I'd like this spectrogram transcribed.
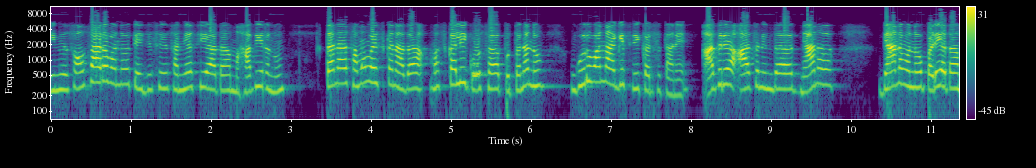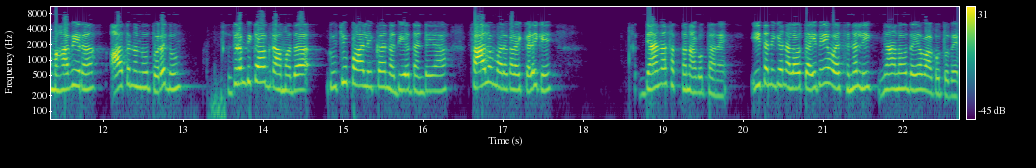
ಇನ್ನು ಸಂಸಾರವನ್ನು ತ್ಯಜಿಸಿ ಸನ್ಯಾಸಿಯಾದ ಮಹಾವೀರನು ತನ್ನ ಸಮವಯಸ್ಕನಾದ ಮಸ್ಕಲಿ ಗೋಸ ಪುತ್ರನನ್ನು ಗುರುವನ್ನಾಗಿ ಸ್ವೀಕರಿಸುತ್ತಾನೆ. ಆದರೆ ಆತನಿಂದ ಜ್ಞಾನ, ಜ್ಞಾನವನ್ನು ಪಡೆಯದ ಮಹಾವೀರ ಆತನನ್ನು ತೊರೆದು ಜೃಂಬಿಕಾ ಗ್ರಾಮದ ರುಚುಪಾಲಿಕ ನದಿಯ ದಂಡೆಯ ಸಾಲು ಮರಗಳ ಕೆಳಗೆ ಧ್ಯಾನಾಸಕ್ತನಾಗುತ್ತಾನೆ. ಈತನಿಗೆ ನಲವತ್ತೈದನೇ ವಯಸ್ಸಿನಲ್ಲಿ ಜ್ಞಾನೋದಯವಾಗುತ್ತದೆ.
